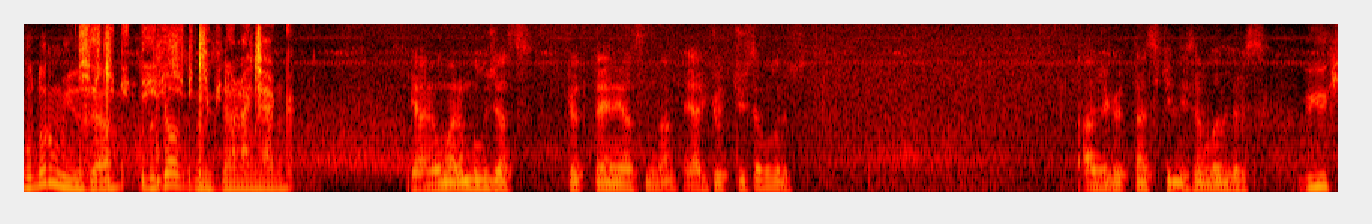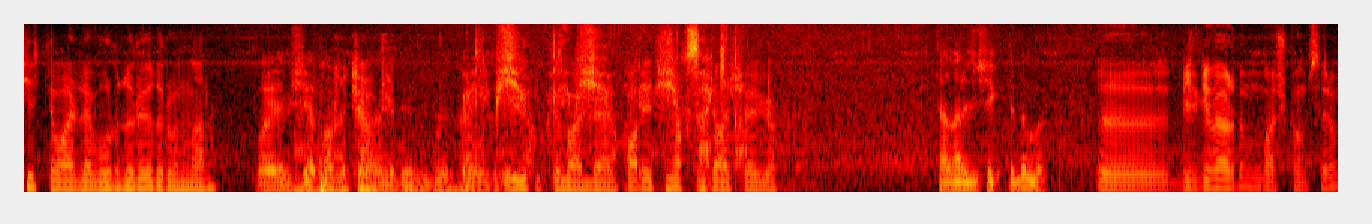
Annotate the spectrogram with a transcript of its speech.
bulur muyuz ya? Tilkinin Bulacağız mıyız kimin yani onları? olacak? Yani umarım bulacağız. Göt DNA'sından. Eğer götçüyse buluruz. Ancak götten sikildiyse bulabiliriz. Büyük ihtimalle vurduruyordur bunlar. Böyle bir şey muhtemelen dediğiniz gibi götten şey vurduruyor. yok, Büyük ihtimalle şey yani para için şey yok, yapmayacağı şey yok. Sen aracı çektirdin mi? Ee, bilgi verdim başkomiserim.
